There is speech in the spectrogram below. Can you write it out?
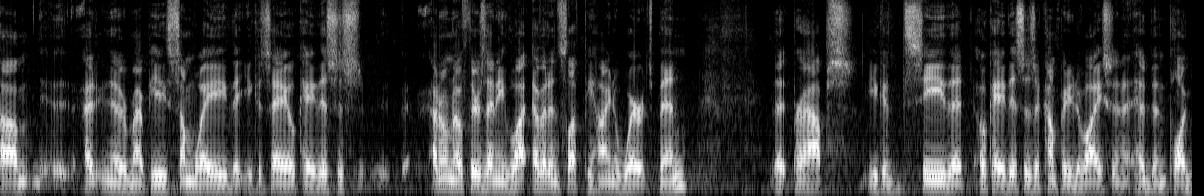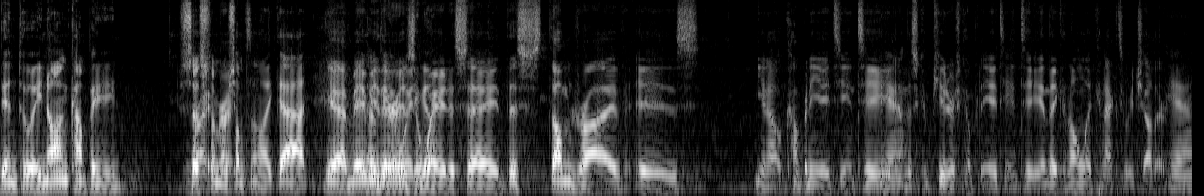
um, I, there might be some way that you could say, okay, this is, I don't know if there's any le- evidence left behind of where it's been that perhaps you could see that okay this is a company device and it had been plugged into a non-company system or right. something like that Yeah, maybe there a is a go. way to say this thumb drive is, you know, company AT&T, Yeah. and this computer's company AT&T, and they can only connect to each other. Yeah.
